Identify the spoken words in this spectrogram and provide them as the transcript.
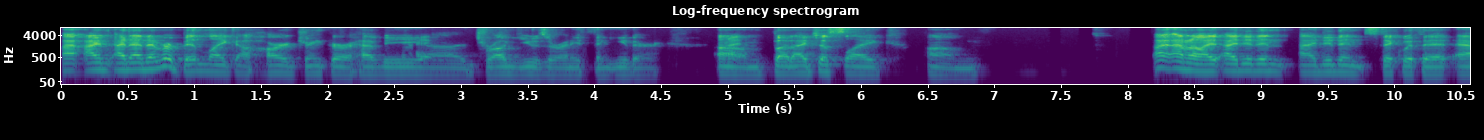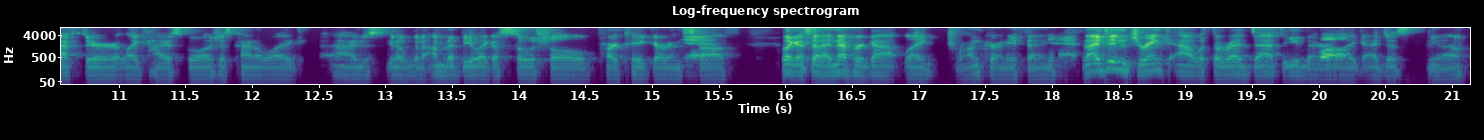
I, I, I never been like a hard drinker, heavy right. uh, drug user or anything either. Um, right. but I just like um I, I, don't know. I, I, didn't. I didn't stick with it after like high school. I was just kind of like, I'm just you know, gonna, I'm gonna be like a social partaker and yeah. stuff. Like I said, I never got like drunk or anything, yeah. and I didn't drink out with the Red Death either. Well, like I just, you know.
